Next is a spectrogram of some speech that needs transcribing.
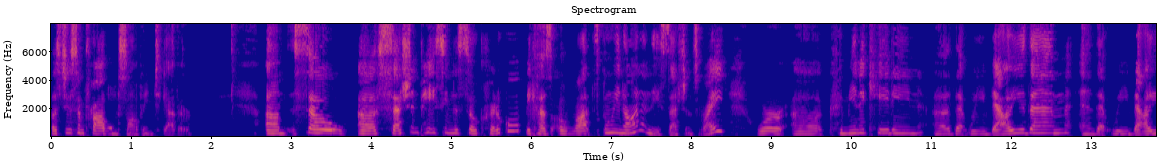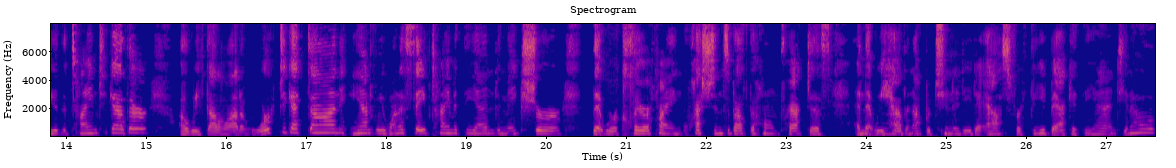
let's do some problem solving together. Um, so uh, session pacing is so critical because a lot's going on in these sessions, right? We're uh, communicating uh, that we value them and that we value the time together. Uh, we've got a lot of work to get done, and we want to save time at the end to make sure that we're clarifying questions about the home practice and that we have an opportunity to ask for feedback at the end. You know,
